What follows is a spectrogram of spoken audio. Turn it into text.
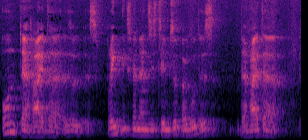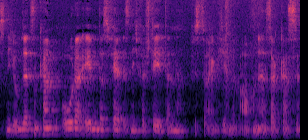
und der Reiter. Also es bringt nichts, wenn dein System super gut ist, der Reiter es nicht umsetzen kann oder eben das Pferd es nicht versteht. Dann bist du eigentlich in, auch in der Sackgasse.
